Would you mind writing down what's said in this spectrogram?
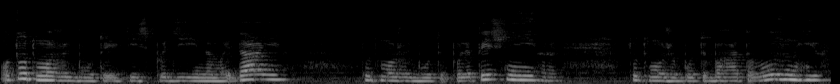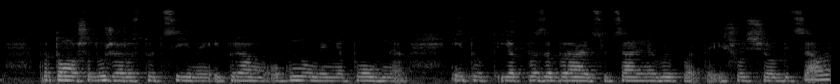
Отут можуть бути якісь події на Майдані, тут можуть бути політичні ігри, тут може бути багато лозунгів про тому, що дуже ростуть ціни і прям обнулення повне. І тут як позабирають соціальні виплати і що ще обіцяли.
